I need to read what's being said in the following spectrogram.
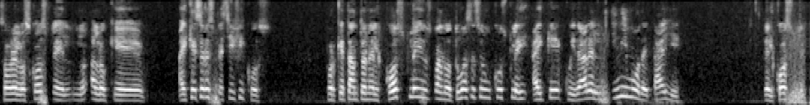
sobre los cosplay, a lo que hay que ser específicos, porque tanto en el cosplay, cuando tú vas a hacer un cosplay, hay que cuidar el mínimo detalle del cosplay.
